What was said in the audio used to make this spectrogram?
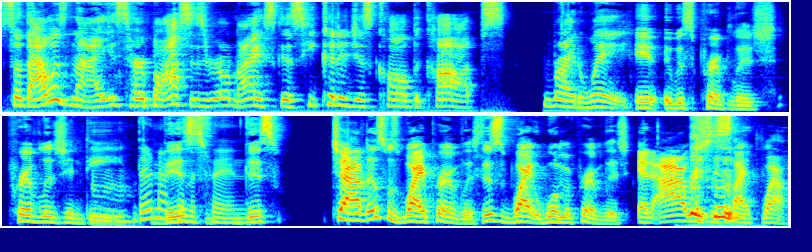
So that was nice. Her boss is real nice cuz he could have just called the cops right away. It, it was privilege, privilege indeed. Mm. They're not gonna this, send- this child. This was white privilege. This is white woman privilege, and I was just like, wow,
